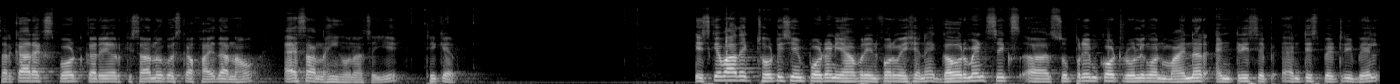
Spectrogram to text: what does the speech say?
सरकार एक्सपोर्ट करे और किसानों को इसका फ़ायदा ना हो, ऐसा नहीं होना चाहिए, ठीक है? इसके बाद एक छोटी सी इंपॉर्टेंट यहाँ पर इंफॉर्मेशन है। Government seeks supreme court ruling on minor anticipatory bail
